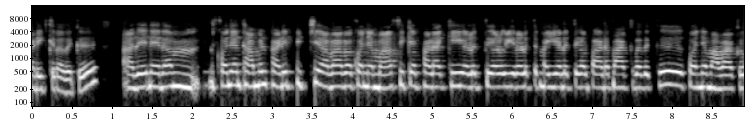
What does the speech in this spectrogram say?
படிக்கிறதுக்கு. அதே நேரம் கொஞ்சம் தமிழ் படிப்பிச்சு அவ அவ கொஞ்சம் வாசிக்க பழக்கி எழுத்துகள் உயிரெழுத்து மையெழுத்துகள் பாடமாக்குறதுக்கு கொஞ்சம் அவாக்கு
